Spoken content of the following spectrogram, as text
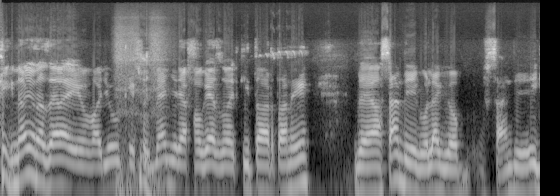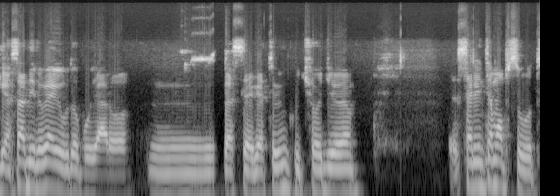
még nagyon az elején vagyunk, és hogy mennyire fog ez majd kitartani, de a San Diego legjobb, San Diego, igen, San Diego legjobb dobójáról beszélgetünk, úgyhogy szerintem abszolút.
